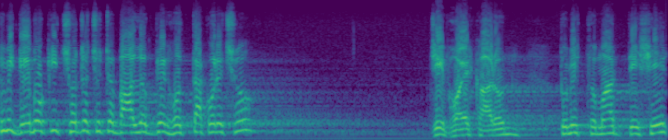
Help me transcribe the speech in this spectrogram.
তুমি দেবকী ছোট ছোট বালকদের হত্যা করেছ? যে ভয়ের কারণ তুমি তোমার দেশের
